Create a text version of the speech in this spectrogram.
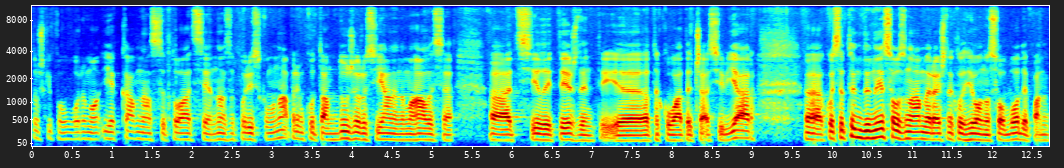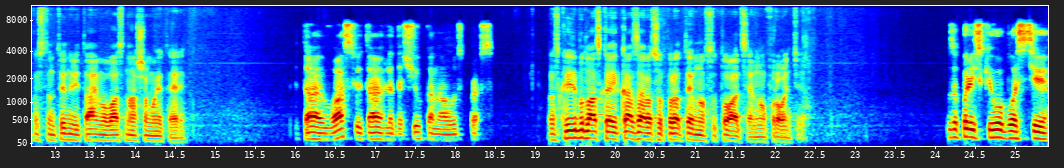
трошки поговоримо, яка в нас ситуація на запорізькому напрямку. Там дуже росіяни намагалися е, цілий тиждень е, атакувати часів яр. Е, Костянтин Денисов з нами, речник Легіону Свободи. Пане Костянтин, вітаємо вас в нашому етері. Вітаю вас, вітаю глядачів каналу Еспрес. Розкажіть, будь ласка, яка зараз оперативна ситуація на фронті? Запорізькій області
